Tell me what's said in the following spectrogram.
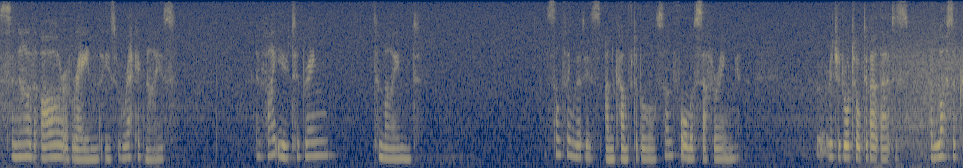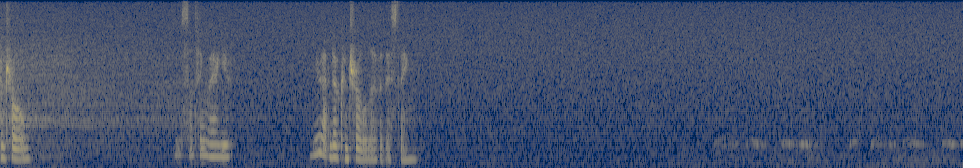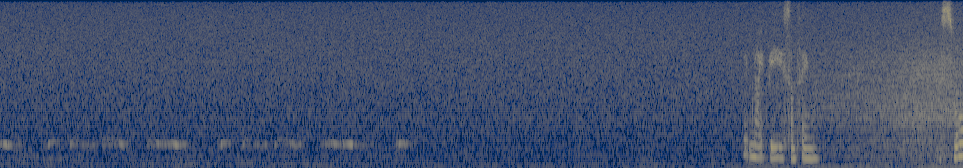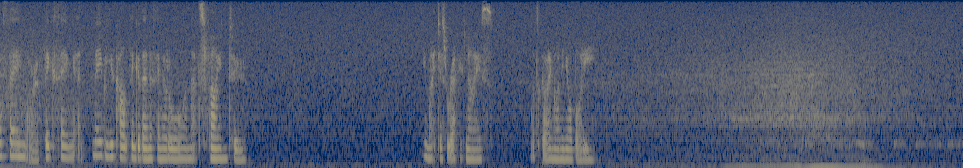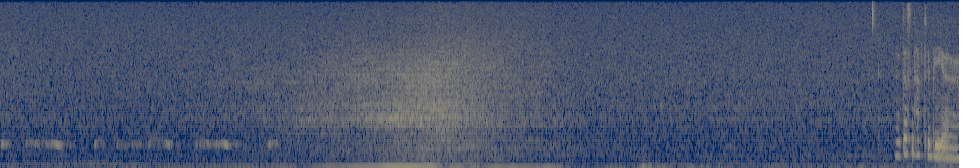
So now the R of rain is recognize and invite you to bring to mind something that is uncomfortable, some form of suffering. Richard Rohr talked about that as a loss of control. Something where you you had no control over this thing. Might be something, a small thing or a big thing, and maybe you can't think of anything at all, and that's fine too. You might just recognize what's going on in your body. It doesn't have to be a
